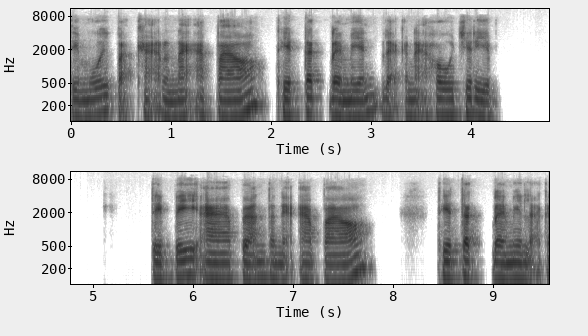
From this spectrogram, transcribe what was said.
ទី1បក្ខរណៈអបោធាតទឹកដែលមានលក្ខណៈហូរជ្រាបទី2អាបន្តនៈអបោធាតទឹកដែលមានលក្ខ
